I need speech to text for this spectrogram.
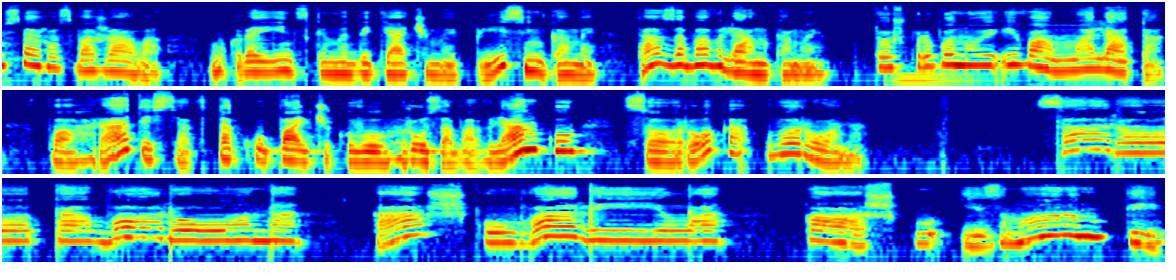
Бабуся розважала українськими дитячими пісеньками та забавлянками. Тож пропоную і вам, малята, погратися в таку пальчикову гру забавлянку Сорока ворона. Сорока ворона кашку варила, кашку із манки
